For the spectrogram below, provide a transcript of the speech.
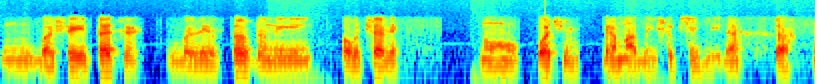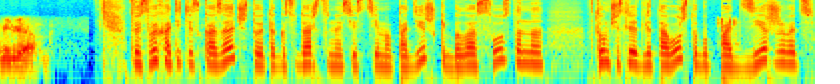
большие ТЭЦы были созданы и получали ну, очень громадные субсидии, да, да миллиарды. То есть вы хотите сказать, что эта государственная система поддержки была создана в том числе для того, чтобы поддерживать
